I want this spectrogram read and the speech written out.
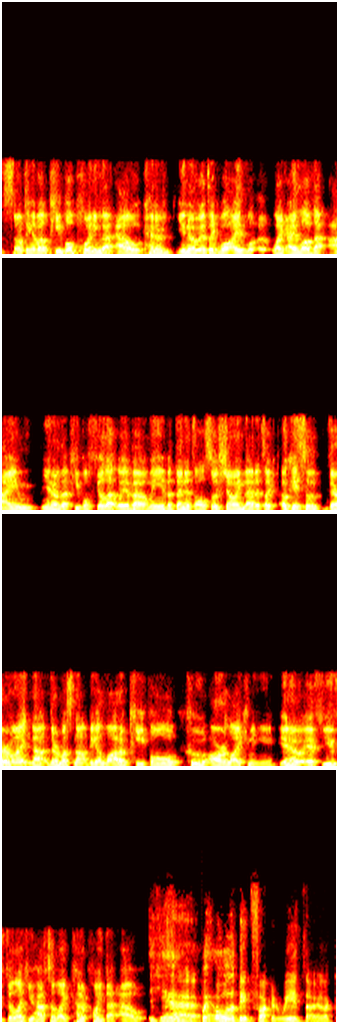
something about people pointing that out. Kind of, you know, it's like, well, I lo- like I love that I'm, you know, that people feel that way about me, but then it's also showing that it's like, okay, so there might not, there must not be a lot of people who are like me. You know, if you feel like you have to like kind of point that out. Yeah, we're all a bit fucking weird though. Like,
